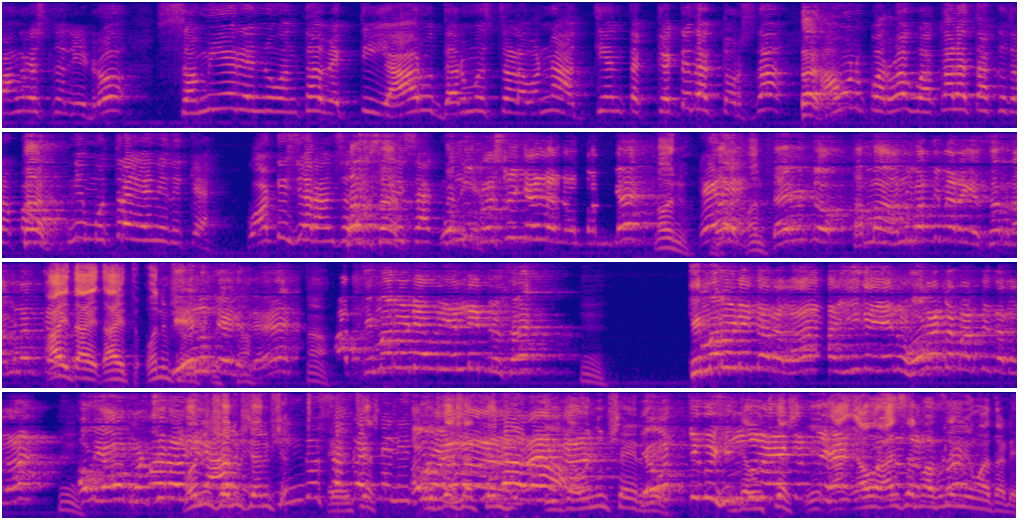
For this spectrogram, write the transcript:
ಕಾಂಗ್ರೆಸ್ನ ಲೀಡರು ಸಮೀರ್ ಎನ್ನುವಂತ ವ್ಯಕ್ತಿ ಯಾರು ಧರ್ಮಸ್ಥಳವನ್ನ ಅತ್ಯಂತ ಕೆಟ್ಟದಾಗಿ ತೋರಿಸ್ದ? ಅವನ ಪರವಾಗಿ ವಕಾಲತ್ ಹಾಕಿದ್ರಪ್ಪ. ನಿಮ್ ಉತ್ತರ ಏನಿದಕ್ಕೆ? What is your answer sir, sir, ಸಾಕು. ದಯವಿಟ್ಟು ತಮ್ಮ ಅನುಮತಿ ಮೇರೆಗೆ ಸರ್ ರಮಣನ್ ಆಯ್ತು ಆಯ್ತು ಆಯ್ತು. ಒಂದು ನಿಮಿಷ ಏನು ಅಂತ ಹೇಳಿದ್ರೆ ಆ ತಿಮ್ಮರೋಡಿ ಅವರು ಎಲ್ಲಿದ್ರು ಸರ್? ತಿಮ್ಮರೋಡಿ ಇದ್ದಾರಲ್ಲ ಈಗ ಏನು ಹೋರಾಟ ಮಾಡ್ತಿದಾರಲ್ಲ ಅವ್ರು ಯಾವ ಅವ್ರು ಆನ್ಸರ್ ಮಾಡ್ಬಿಡಿ ನೀವು ಮಾತಾಡಿ.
